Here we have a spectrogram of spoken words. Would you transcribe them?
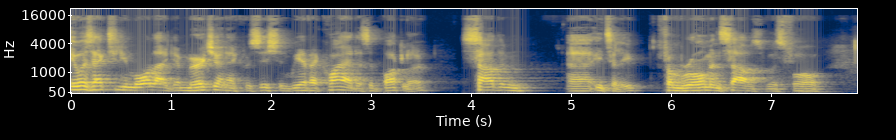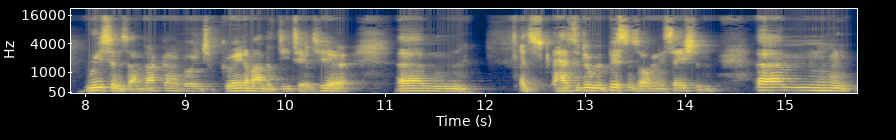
it was actually more like a merger and acquisition. We have acquired as a bottler southern uh, Italy from Rome and south was for reasons. I'm not going to go into great amount of details here. Um, it has to do with business organization. Um,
